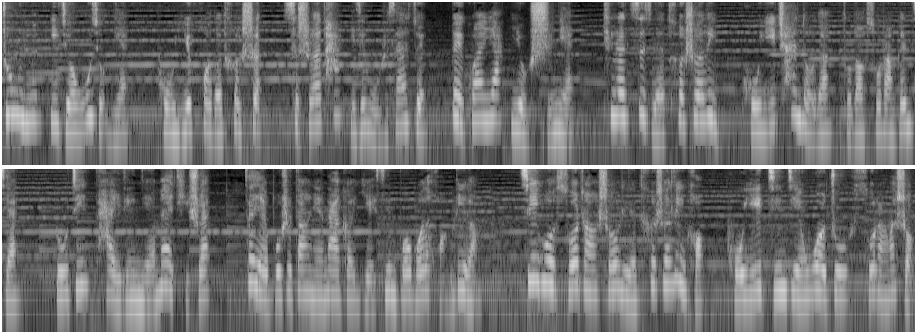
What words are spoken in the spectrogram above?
终于，一九五九年，溥仪获得特赦。此时的他已经五十三岁，被关押已有十年。听着自己的特赦令，溥仪颤抖地走到所长跟前。如今他已经年迈体衰，再也不是当年那个野心勃勃的皇帝了。接过所长手里的特赦令后，溥仪紧紧握住所长的手，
